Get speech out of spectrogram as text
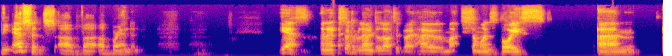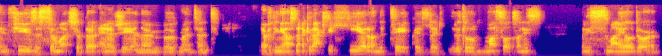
the essence of uh, of Brandon. Yes, and I sort of learned a lot about how much someone's voice um, infuses so much of their energy and their movement and everything else. And I could actually hear on the tape his like, little muscles on his when he smiled or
